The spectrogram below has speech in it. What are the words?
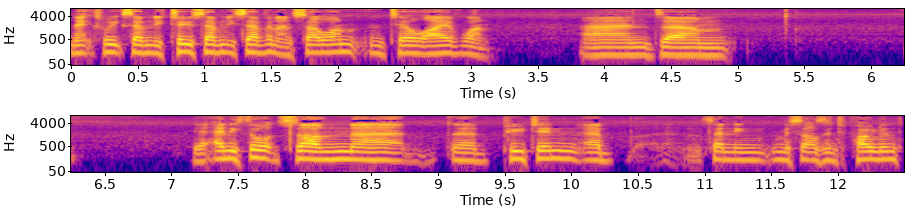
next week, 72 77, and so on until I have won. And um, yeah, any thoughts on uh, uh, Putin uh, sending missiles into Poland?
